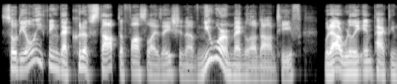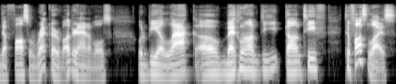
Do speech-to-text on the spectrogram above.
So the only thing that could have stopped the fossilization of newer megalodon teeth without really impacting the fossil record of other animals would be a lack of megalodon teeth to fossilize.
